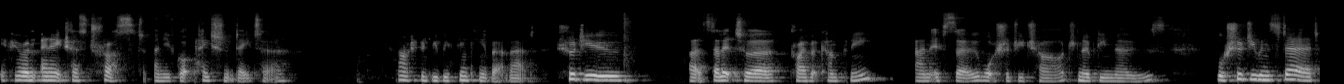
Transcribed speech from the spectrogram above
if you're an NHS trust and you've got patient data, how should you be thinking about that? Should you uh, sell it to a private company? And if so, what should you charge? Nobody knows. Or should you instead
